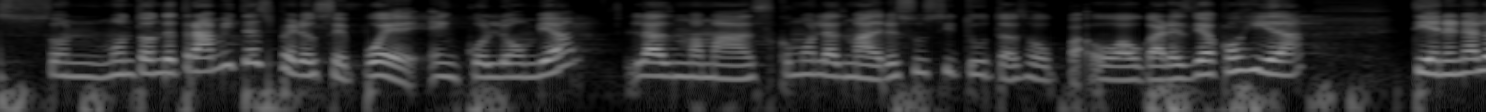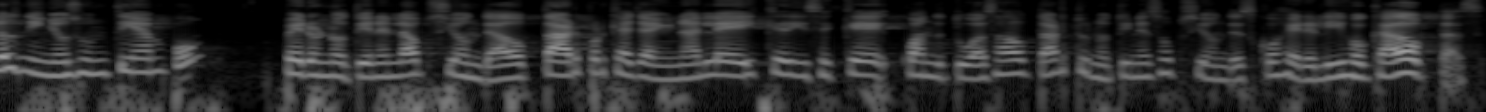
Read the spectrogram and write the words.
son un montón de trámites, pero se puede. En Colombia, las mamás, como las madres sustitutas o, o hogares de acogida, tienen a los niños un tiempo, pero no tienen la opción de adoptar porque allá hay una ley que dice que cuando tú vas a adoptar, tú no tienes opción de escoger el hijo que adoptas.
